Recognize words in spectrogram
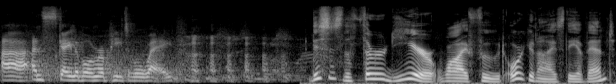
uh, and scalable and repeatable way. this is the third year Why Food organized the event.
